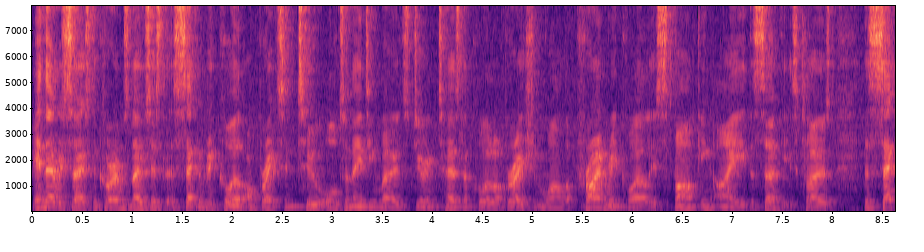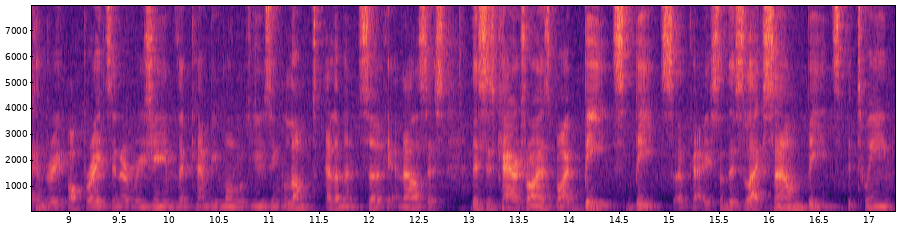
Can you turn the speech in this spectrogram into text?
in their research, the Corums noticed that secondary coil operates in two alternating modes during Tesla coil operation. While the primary coil is sparking, i.e. the circuit is closed, the secondary operates in a regime that can be modeled using lumped element circuit analysis. This is characterized by beats, beats, okay, so this is like sound beats between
